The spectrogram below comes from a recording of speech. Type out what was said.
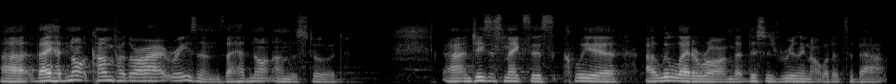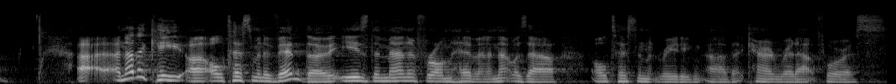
Uh, they had not come for the right reasons. They had not understood. Uh, and Jesus makes this clear a little later on that this is really not what it's about. Uh, another key uh, Old Testament event, though, is the manna from heaven, and that was our Old Testament reading uh, that Karen read out for us.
